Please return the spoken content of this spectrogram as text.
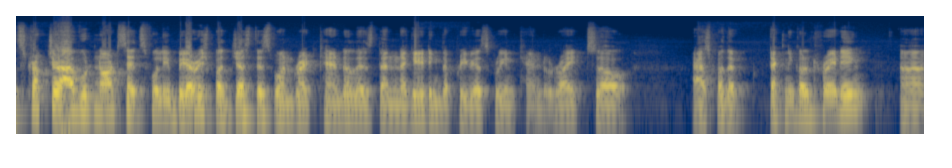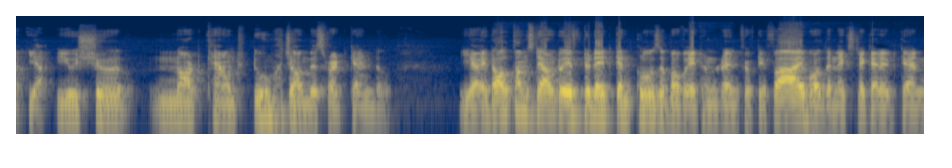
structure I would not say it's fully bearish but just this one red candle is then negating the previous green candle right so as per the technical trading uh, yeah you should not count too much on this red candle. Yeah it all comes down to if today it can close above 855 or the next day can it can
